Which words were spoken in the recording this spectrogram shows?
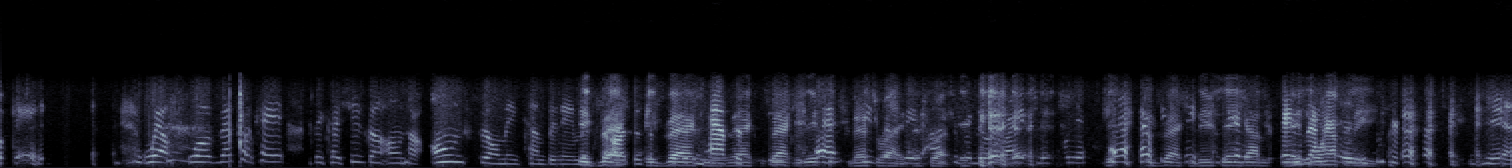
Okay. Well, well, that's okay because she's going to own her own filming company. Mr. Exactly. Arthur, exactly. Exactly. Exactly. That's right. That's right. right? exactly. She ain't got. Exactly. She won't have to leave. yeah,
